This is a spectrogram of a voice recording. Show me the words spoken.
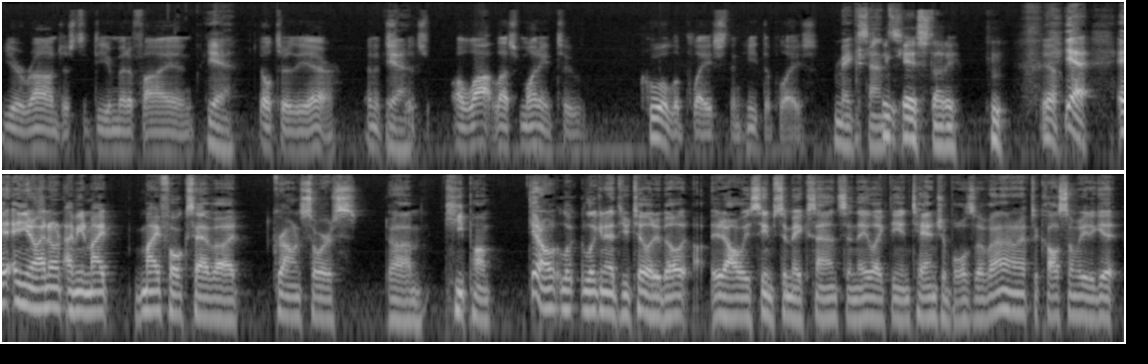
year round just to dehumidify and Yeah. filter the air. And it's Yeah. it's a lot less money to cool the place than heat the place. Makes sense. In sense. case study. Yeah, and, and, you know, I don't. I mean, my my folks have a ground source um, heat pump. You know, look, looking at the utility bill, it, it always seems to make sense, and they like the intangibles of I don't have to call somebody to get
